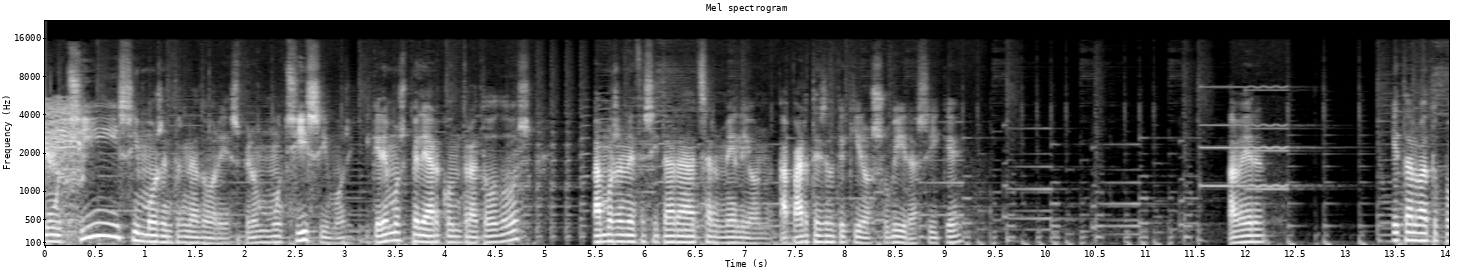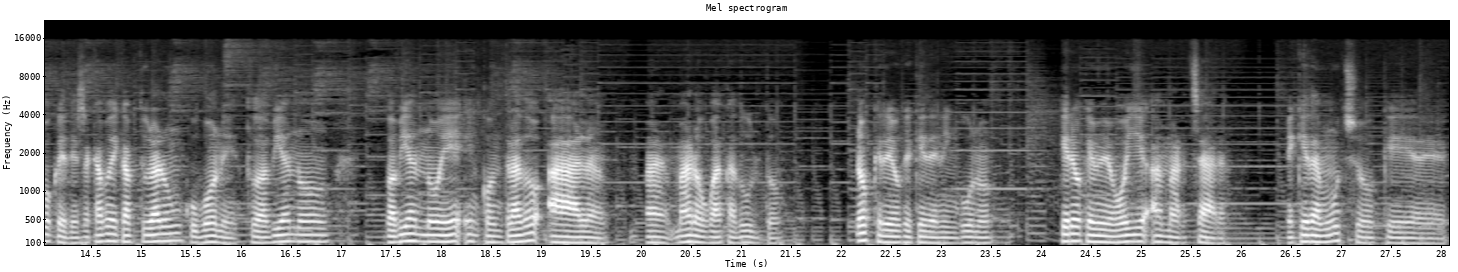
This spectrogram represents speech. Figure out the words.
muchísimos entrenadores, pero muchísimos. Y queremos pelear contra todos, vamos a necesitar a Charmeleon. Aparte es el que quiero subir, así que A ver... ¿Qué tal va tu Pokédex? Acabo de capturar un Cubone. Todavía no... Todavía no he encontrado al Marowak adulto. No creo que quede ninguno. Creo que me voy a marchar. Me queda mucho que...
